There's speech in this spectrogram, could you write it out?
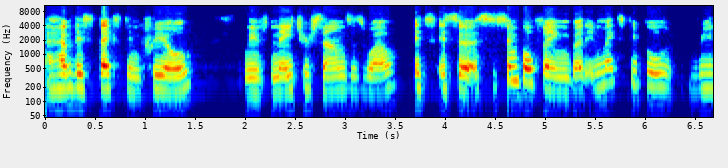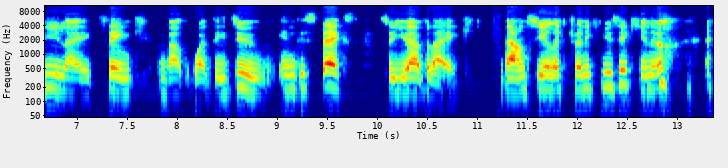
I have this text in Creole with nature sounds as well. It's it's a, it's a simple thing, but it makes people really like think about what they do in this text. So you have like bouncy electronic music, you know.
